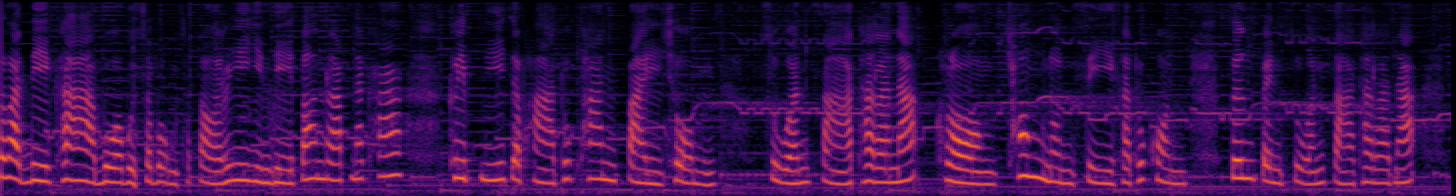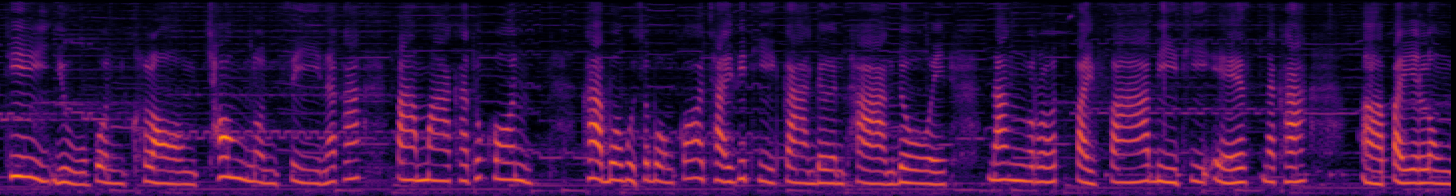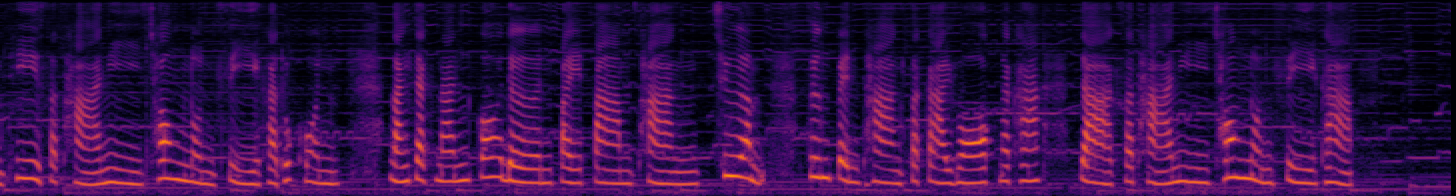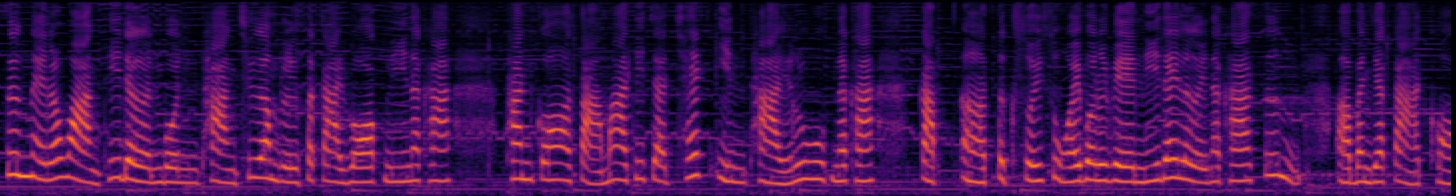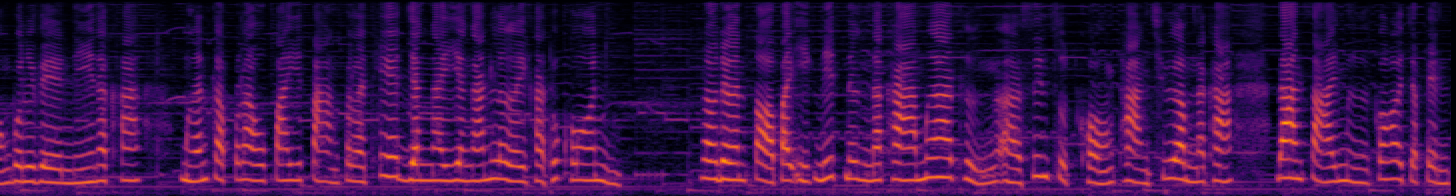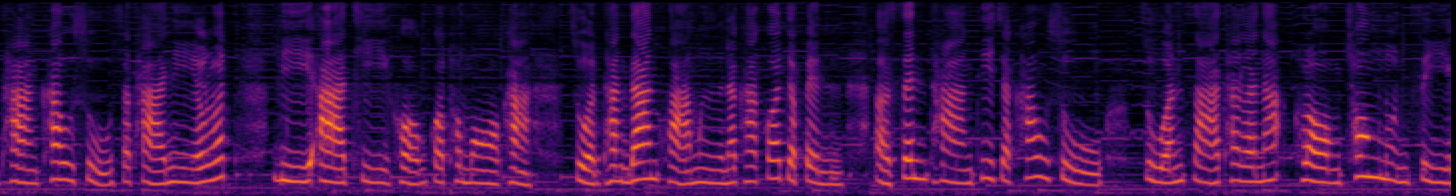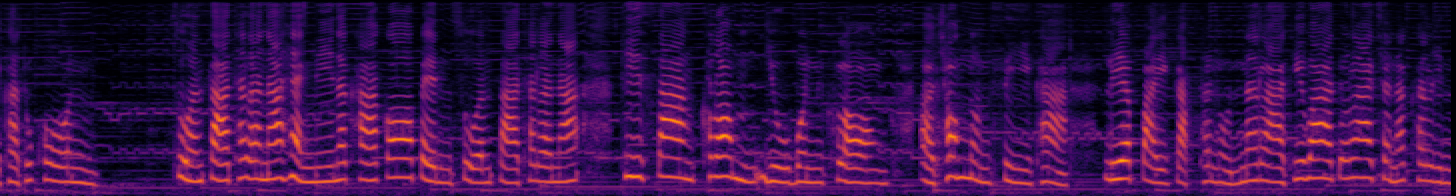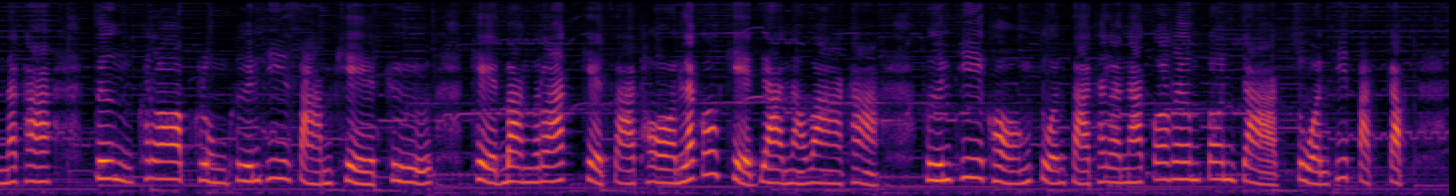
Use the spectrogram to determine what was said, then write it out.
สวัสดีค่ะ บัวบุษบงสตอรี่ยินดีต้อนรับนะคะ คลิปนี้จะพาทุกท่านไปชม สวนสาธารณะคลองช่องนนทรีค่ะทุกคน ซึ่งเป็นสวนสาธารณะที่อยู่บนคลองช่องนนทรีนะคะ ตามมาค่ะทุกคน ค่ะบัวบุษบงก็ใช้วิธีการเดินทางโดย นั่งรถไฟฟ้า BTS นะคะ ไปลงที่สถานีช่องนนทรีค่ะทุกคน หลังจากนั้นก็เดินไปตามทางเชื่อม ซึ่งเป็นทางสกายวอล์กนะคะ จากสถานีช่องนนทรีค่ะ ซึ่งในระหว่างที่เดินบนทางเชื่อมหรือสกายวอล์กนี้นะคะ ท่านก็สามารถที่จะเช็คอินถ่ายรูปนะคะ กับตึกสวยๆบริเวณนี้ได้เลยนะคะ ซึ่ง บรรยากาศของบริเวณนี้นะคะ เหมือนกับเราไปต่างประเทศยังไงอย่างนั้นเลยค่ะทุกคน เราเดินต่อไปอีกนิดนึงนะคะ เมื่อถึงสิ้นสุดของทางเชื่อมนะคะ ด้านซ้ายมือก็จะเป็นทางเข้าสู่สถานีรถ BRT ของกทมค่ะ ส่วนทางด้านขวามือนะคะก็จะเป็นเส้นทางที่จะเข้าสู่ สวนสาธารณะคลองช่องนนทรีค่ะทุกคน สวนสาธารณะแห่งนี้นะคะก็เป็นสวนสาธารณะที่สร้างคร่อมอยู่บนคลองอช่องนนทรีค่ะ เลียบไปกับถนนนราธิวาสราชนครินนะคะ ซึ่งครอบคลุมพื้นที่ 3 เขตคือ เขตบางรัก เขตสาทรและก็เขตยานนาวาค่ะ พื้นที่ของสวนสาธารณะก็เริ่มต้นจากส่วนที่ตัดกับ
